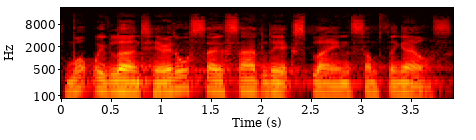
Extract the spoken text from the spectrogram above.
from what we've learned here, it also sadly explains something else,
